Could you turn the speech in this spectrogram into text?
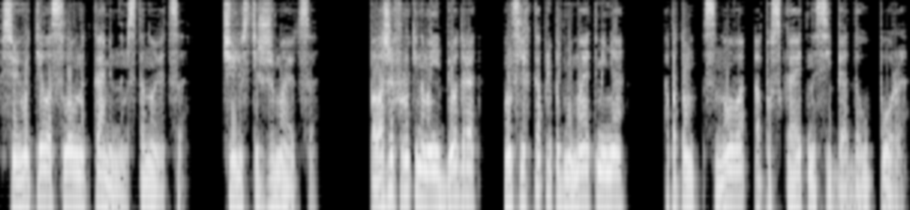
Все его тело словно каменным становится, челюсти сжимаются. Положив руки на мои бедра, он слегка приподнимает меня, а потом снова опускает на себя до упора.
